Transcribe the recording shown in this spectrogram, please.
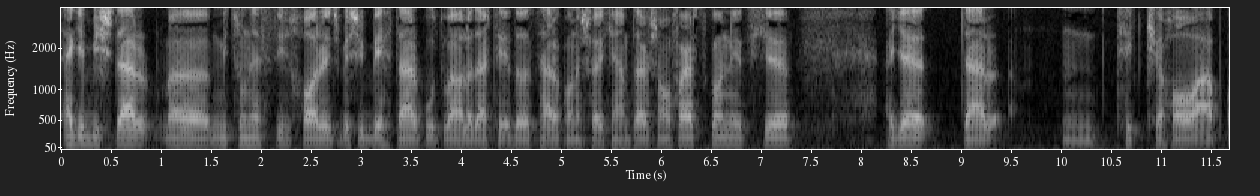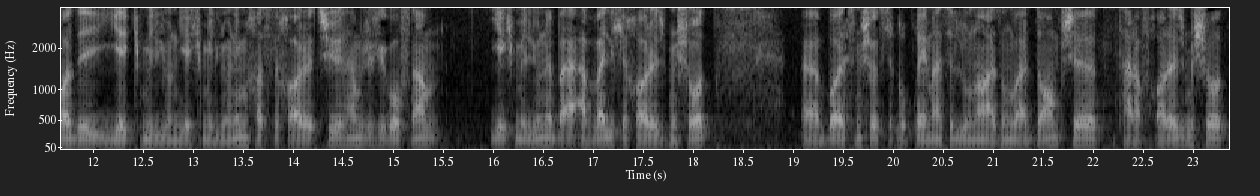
اگه بیشتر می‌تونستی خارج بشی بهتر بود و حالا در تعداد تراکنش های کمتر. شما فرض کنید که اگه در تکه ها ابعاد یک میلیون یک میلیونی می‌خواستی خارج چی همونجور که گفتم یک میلیون به اولی که خارج می‌شد باعث می‌شد که قیمت لونا از اون ور دامپ شه طرف خارج می‌شد.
